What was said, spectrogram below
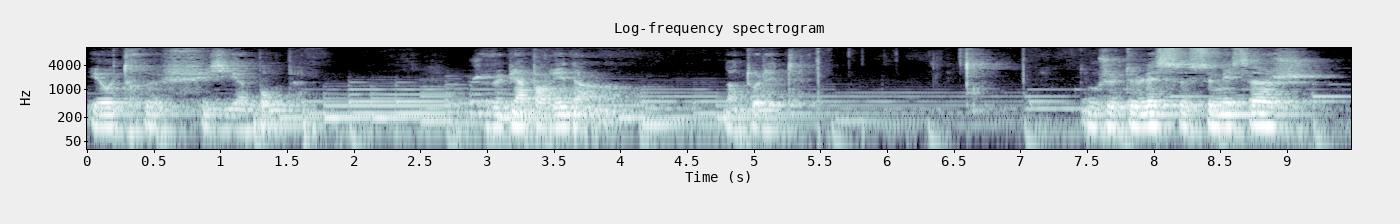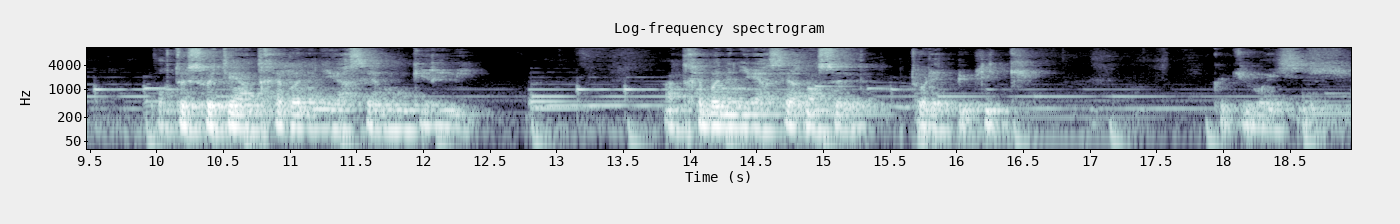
et autres fusils à pompe. Je veux bien parler d'un toilette. Donc je te laisse ce message pour te souhaiter un très bon anniversaire, mon Kérémy. Un très bon anniversaire dans ce toilette publique que tu vois ici.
